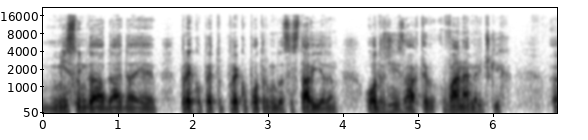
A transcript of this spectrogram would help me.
mislim da, da, da je preko, preko potrebno da se stavi jedan određeni zahtev van američkih e,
